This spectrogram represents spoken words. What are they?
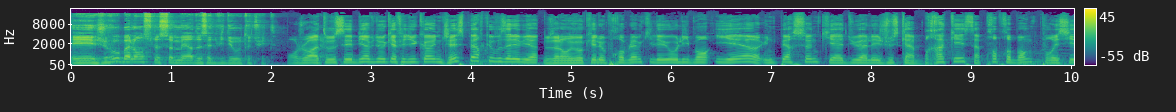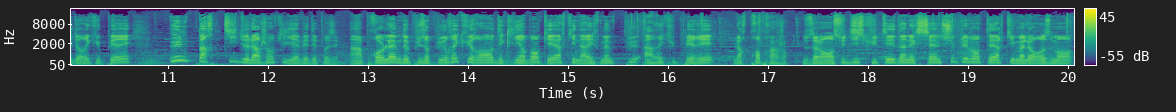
Et je vous balance le sommaire de cette vidéo tout de suite. Bonjour à tous et bienvenue au Café du Coin, j'espère que vous allez bien. Nous allons évoquer le problème qu'il y a eu au Liban hier, une personne qui a dû aller jusqu'à braquer sa propre banque pour essayer de récupérer une partie de l'argent qu'il y avait déposé. Un problème de plus en plus récurrent des clients bancaires qui n'arrivent même plus à récupérer leur propre argent. Nous allons ensuite discuter d'un exchange supplémentaire qui malheureusement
